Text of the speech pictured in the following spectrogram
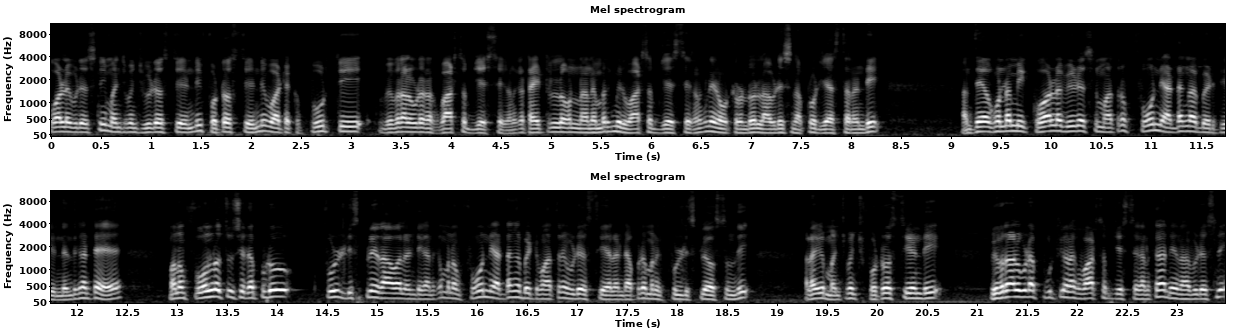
కోళ్ళ వీడియోస్ని మంచి మంచి వీడియోస్ తీయండి ఫొటోస్ తీయండి. వాటి యొక్క పూర్తి వివరాలు కూడా నాకు వాట్సాప్ చేస్తే కనుక టైటిల్లో ఉన్న నెంబర్కి మీరు వాట్సాప్ చేస్తే కనుక నేను ఒక రెండు రోజులు ఆ వీడియోస్ని అప్లోడ్ చేస్తానండి. అంతేకాకుండా మీ కోళ్ళ వీడియోస్ని మాత్రం ఫోన్ని అడ్డంగా పెడుతీయండి. ఎందుకంటే మనం ఫోన్లో చూసేటప్పుడు ఫుల్ డిస్ప్లే రావాలంటే కనుక మనం ఫోన్ని అడ్డంగా పెట్టి మాత్రం వీడియోస్ తీయాలండి. అప్పుడే మనకి ఫుల్ డిస్ప్లే వస్తుంది. అలాగే మంచి మంచి ఫొటోస్ తీయండి. వివరాలు కూడా పూర్తిగా నాకు వాట్సాప్ చేస్తే కనుక నేను ఆ వీడియోస్ని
